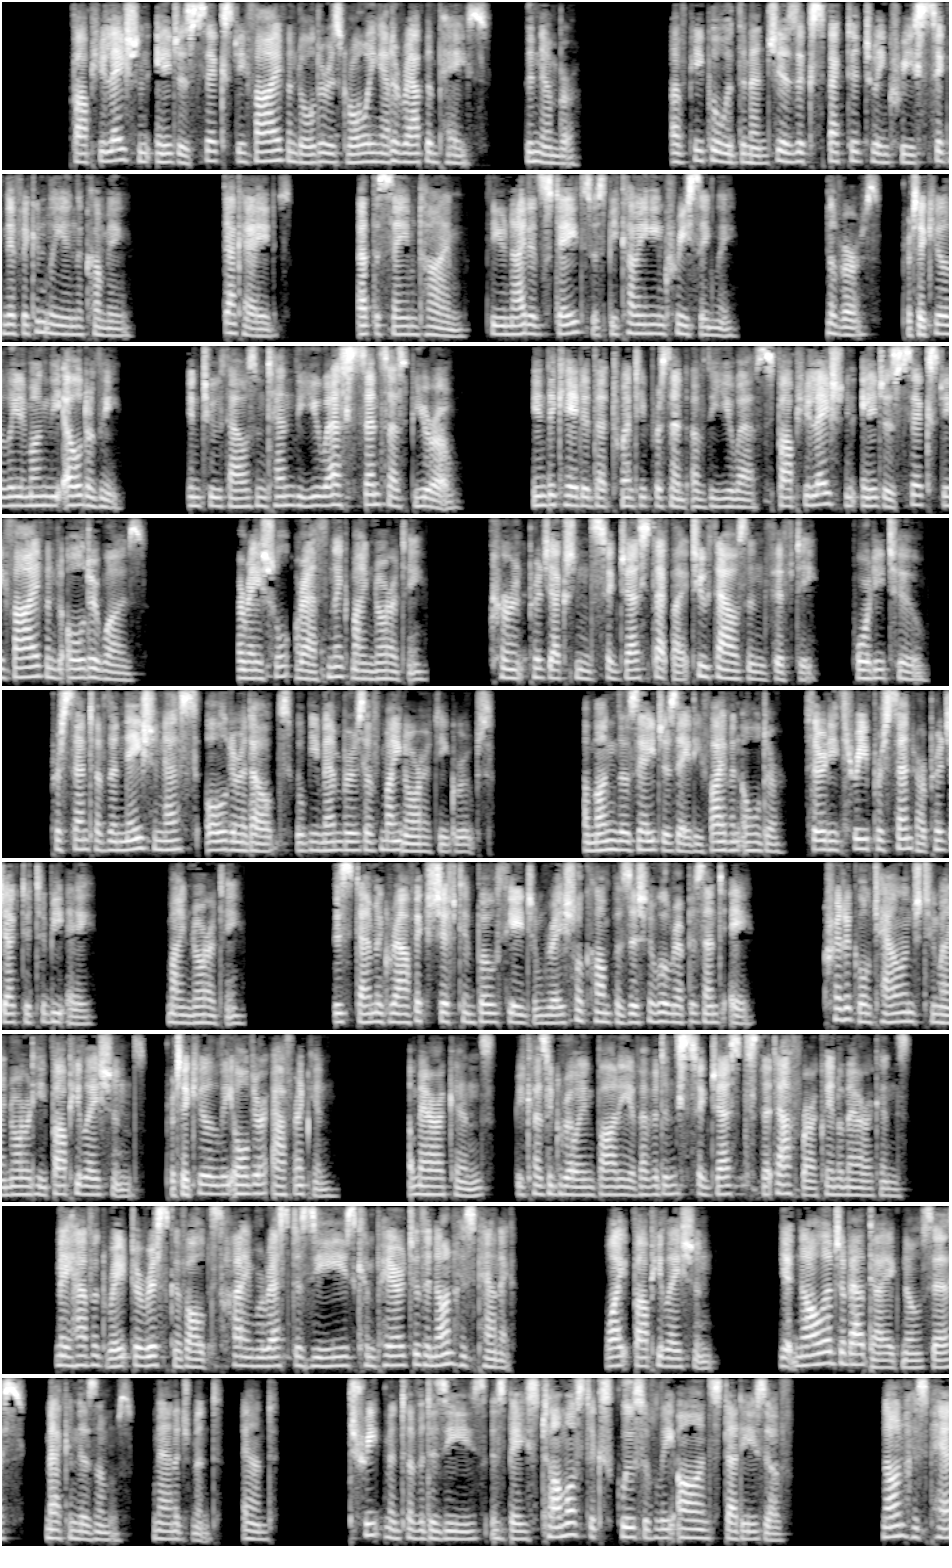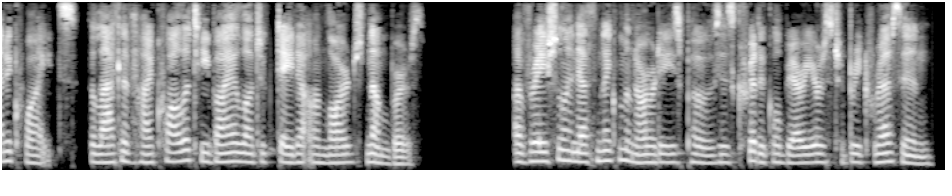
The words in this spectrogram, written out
population ages 65 and older is growing at a rapid pace, the number of people with dementia is expected to increase significantly in the coming decades. At the same time, the United States is becoming increasingly diverse, particularly among the elderly. In 2010, the U.S. Census Bureau indicated that 20% of the U.S. population ages 65 and older was a racial or ethnic minority. Current projections suggest that by 2050, 42% of the nation's older adults will be members of minority groups. Among those ages 85 and older, 33% are projected to be a minority. This demographic shift in both age and racial composition will represent a critical challenge to minority populations, particularly older African Americans, because a growing body of evidence suggests that African Americans may have a greater risk of Alzheimer's disease compared to the non-Hispanic white population. Yet knowledge about diagnosis, mechanisms, management, and treatment of the disease is based almost exclusively on studies of non-Hispanic whites. The lack of high-quality biologic data on large numbers of racial and ethnic minorities poses critical barriers to progress in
